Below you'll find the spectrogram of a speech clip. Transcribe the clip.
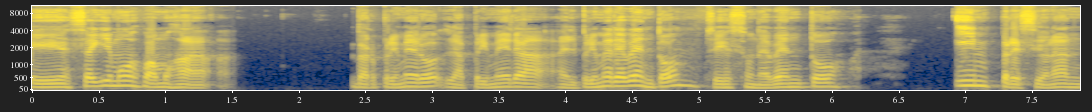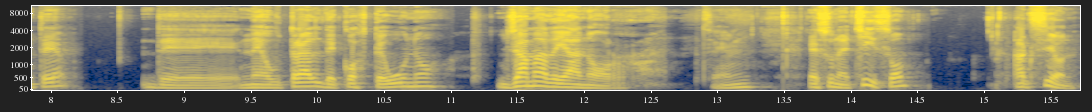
eh, seguimos, vamos a ver primero la primera, el primer evento, ¿sí? es un evento impresionante de neutral de coste 1, llama de Anor. Es un hechizo. Acción.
